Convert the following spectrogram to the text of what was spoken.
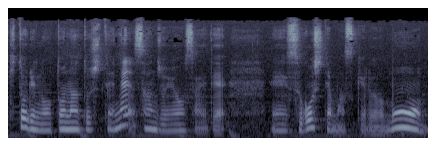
一人の大人としてね34歳で、えー、過ごしてますけれども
